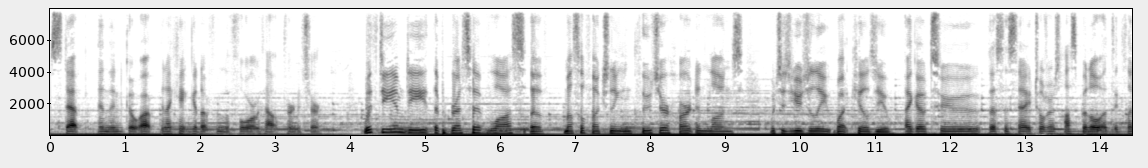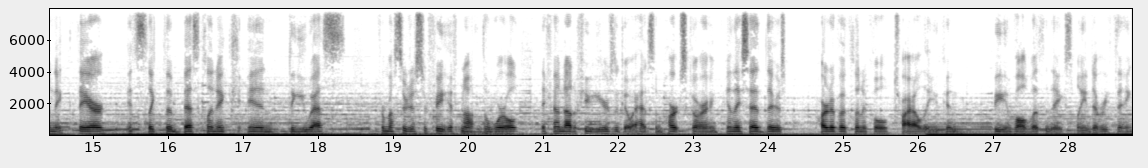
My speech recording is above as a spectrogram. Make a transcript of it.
step and then go up, and I can't get up from the floor without furniture. With DMD, the progressive loss of muscle functioning includes your heart and lungs, which is usually what kills you. I go to the Cincinnati Children's Hospital at the clinic there. It's like the best clinic in the U.S for muscular dystrophy, if not the world. They found out a few years ago I had some heart scarring, and they said there's part of a clinical trial that you can be involved with, and they explained everything.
